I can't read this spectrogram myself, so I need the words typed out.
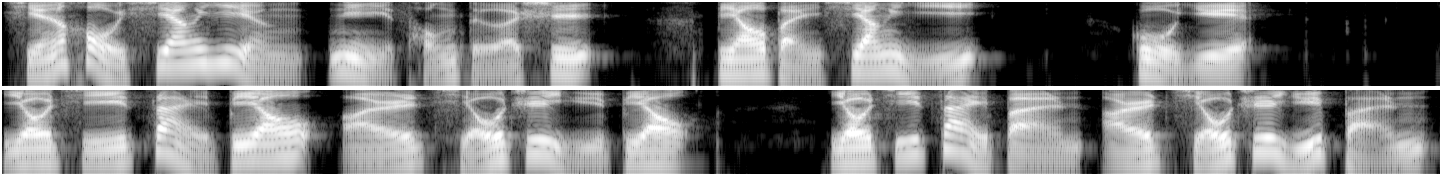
前后相应，逆从得失，标本相宜，故曰：有其在标而求之于标。”有其在本而求之于本，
